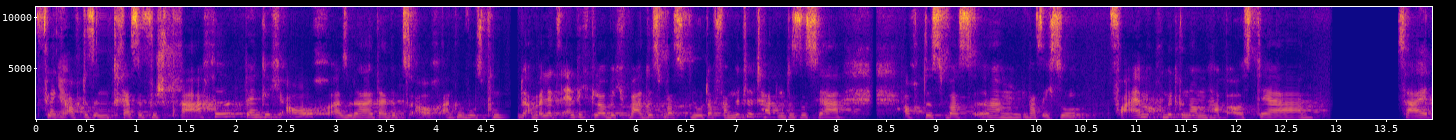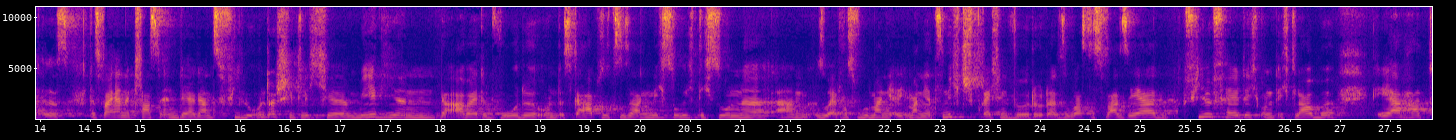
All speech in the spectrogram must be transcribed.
Vielleicht ja. auch das Interesse für Sprache, denke ich auch. Also da, da gibt es auch Anknüpfungspunkte. Aber letztendlich, glaube ich, war das, was Lothar vermittelt hat, und das ist ja auch das, was, ähm, was ich so vor allem auch mitgenommen habe aus der Zeit ist, das war ja eine Klasse, in der ganz viele unterschiedliche Medien gearbeitet wurde und es gab sozusagen nicht so richtig so eine ähm, so etwas, worüber man, man jetzt nicht sprechen würde oder sowas. Das war sehr vielfältig und ich glaube, er hat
